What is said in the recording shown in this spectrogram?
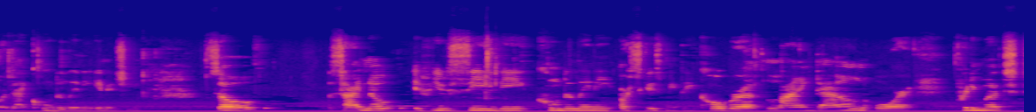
or that kundalini energy. So side note if you see the kundalini or excuse me the cobra lying down or pretty much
